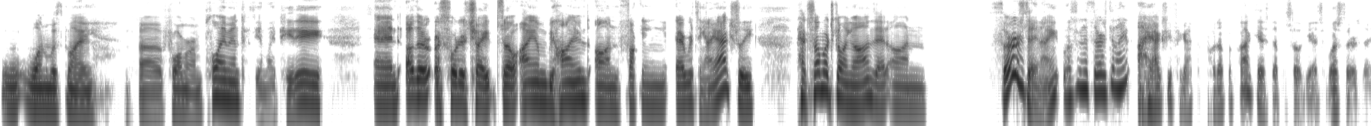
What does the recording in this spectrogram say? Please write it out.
one with my uh, former employment with the NYPD, and other assorted shite. So I am behind on fucking everything. I actually had so much going on that on Thursday night, wasn't it Thursday night? I actually forgot to put up a podcast episode. Yes, it was Thursday.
